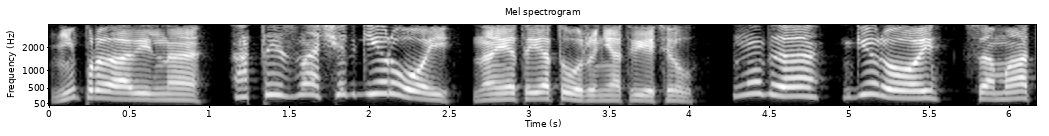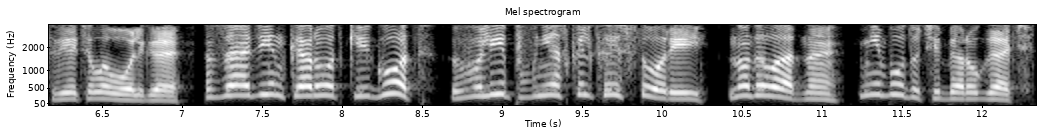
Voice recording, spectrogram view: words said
неправильно. «А ты, значит, герой?» На это я тоже не ответил. «Ну да, герой», — сама ответила Ольга. «За один короткий год влип в несколько историй. Ну да ладно, не буду тебя ругать».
